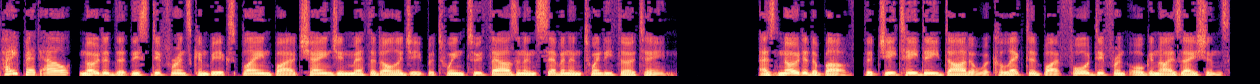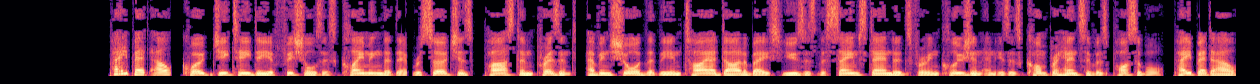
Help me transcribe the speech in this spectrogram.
Pape et al. noted that this difference can be explained by a change in methodology between 2007 and 2013. As noted above, the GTD data were collected by four different organizations Pape et al. quote GTD officials as claiming that their researchers, past and present, have ensured that the entire database uses the same standards for inclusion and is as comprehensive as possible. Pape et al.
